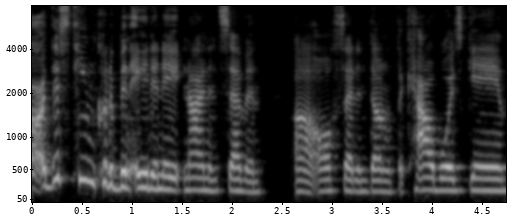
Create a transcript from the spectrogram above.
Uh, this team could have been eight and eight, nine and seven, uh, all said and done with the Cowboys game,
